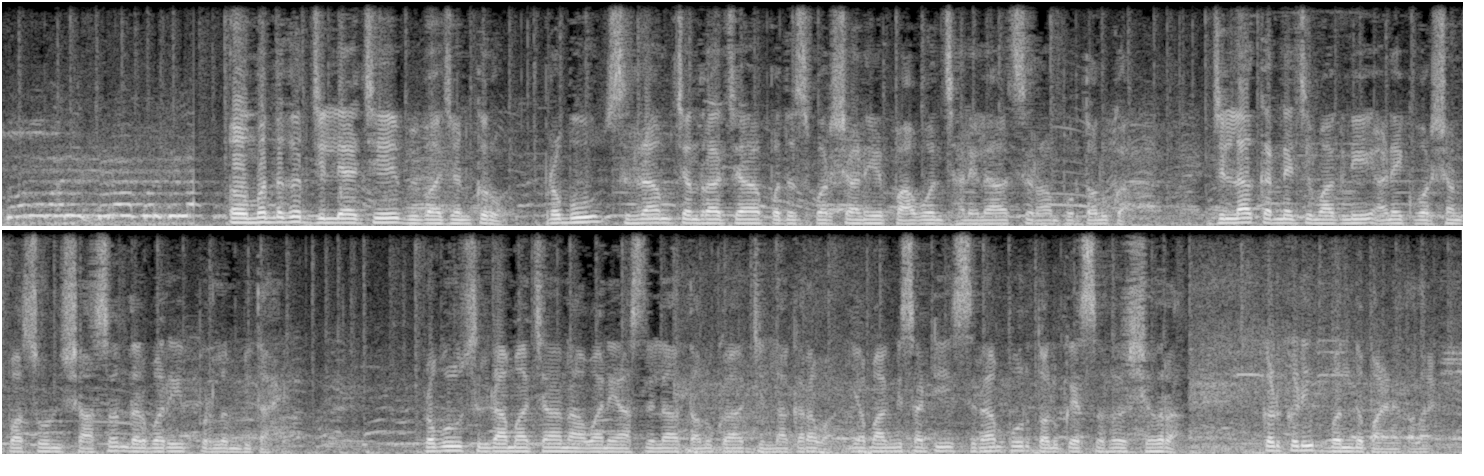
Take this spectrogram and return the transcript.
स्वाभिमानी श्रीरामपूर जिल्हा अहमदनगर जिल्ह्याचे विभाजन करून प्रभू श्रीरामचंद्राच्या पदस्पर्शाने पावन झालेला श्रीरामपूर तालुका. जिल्हा करण्याची मागणी अनेक वर्षांपासून शासन दरबारी प्रलंबित आहे. प्रभू श्रीरामाच्या नावाने असलेला तालुका जिल्हा करावा या मागणीसाठी श्रीरामपूर तालुक्यासह शहरात कडकडीत बंद पाळण्यात आला आहे.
